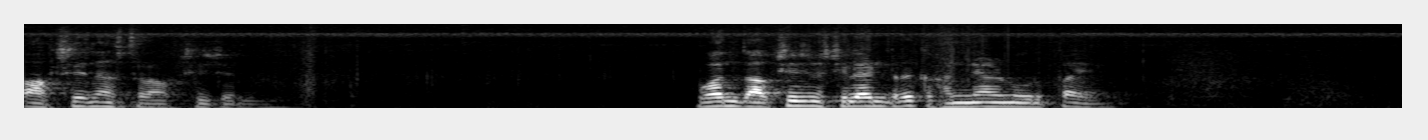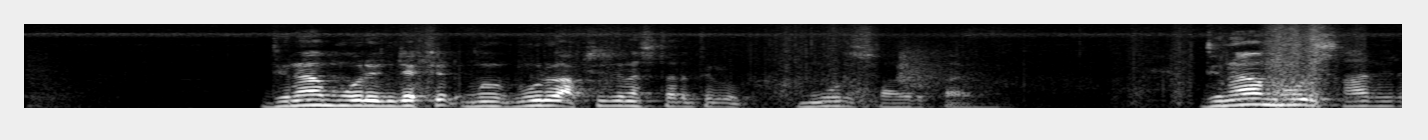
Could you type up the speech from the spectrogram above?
ಆಕ್ಸಿಜನ್ ಅಷ್ಟರ ಆಕ್ಸಿಜನ್. ಒಂದು ಆಕ್ಸಿಜನ್ ಸಿಲಿಂಡ್ರಿಗೆ ಹನ್ನೆರಡು ನೂರು ರೂಪಾಯಿ. ದಿನ ಮೂರು ಇಂಜೆಕ್ಷನ್ ಮೂರು ಆಕ್ಸಿಜನ್ ಹಚ್ತಾರೆ ತಿಳು ಮೂರು ಸಾವಿರ ರೂಪಾಯಿ. ದಿನ ಮೂರು ಸಾವಿರ.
